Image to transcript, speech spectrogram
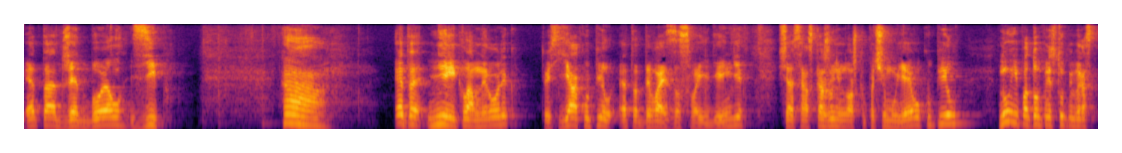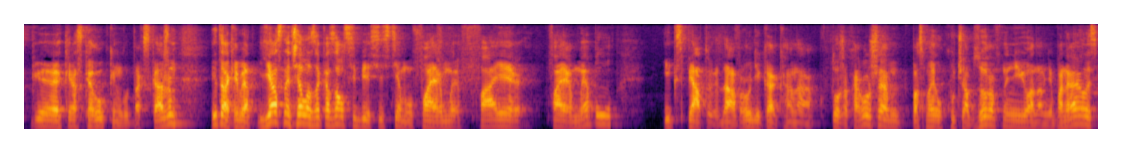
Это JetBoil Zip. Это не рекламный ролик, то есть я купил этот девайс за свои деньги. Сейчас расскажу немножко, почему я его купил. Ну и потом приступим э, к раскоробкингу, так скажем. Итак, ребят, я сначала заказал себе систему Fire, Fire, Fire Maple X5. Да, вроде как она тоже хорошая. Посмотрел кучу обзоров на нее, она мне понравилась.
